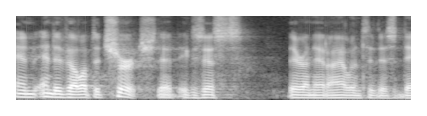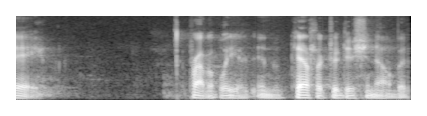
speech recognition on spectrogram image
and, and developed a church that exists there on that island to this day. probably in the Catholic tradition now, but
